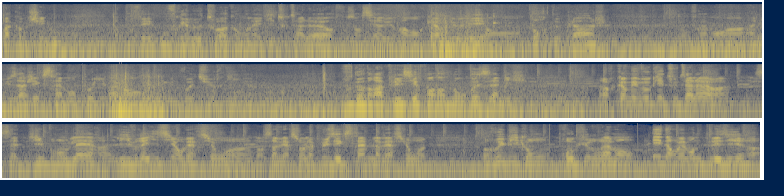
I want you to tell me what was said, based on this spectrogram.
pas comme chez nous, vous pouvez ouvrir le toit comme on a dit tout à l'heure, vous en servira en cabriolet, en bord de plage. Donc vraiment un, un usage extrêmement polyvalent, une voiture qui euh, donnera plaisir pendant de nombreuses années. Alors comme évoqué tout à l'heure, cette Jeep Wrangler livrée ici en version, euh, dans sa version la plus extrême, la version euh, Rubicon, procure vraiment énormément de plaisir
